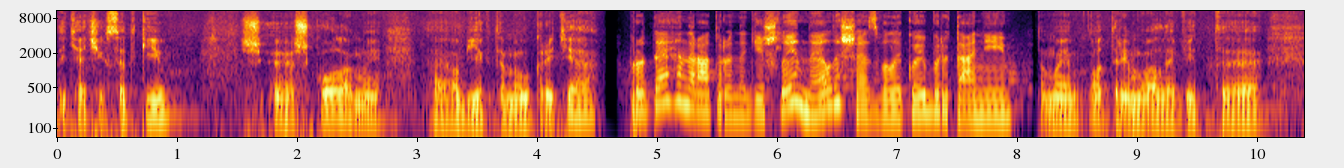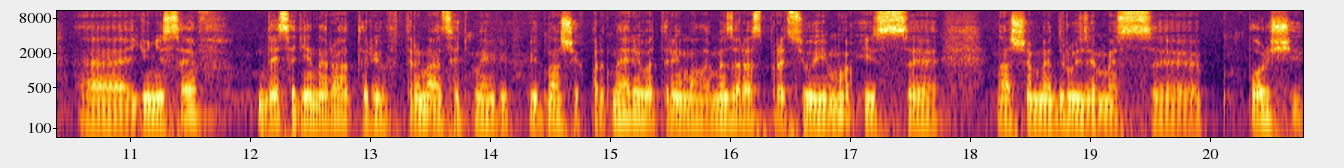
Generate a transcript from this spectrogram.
дитячих садків, е, школами, е, об'єктами укриття. Проте генератори надійшли не лише з Великої Британії. Ми отримували від ЮНІСЕФ 10 генераторів, 13 ми від наших партнерів отримали. Ми зараз працюємо із е, нашими друзями з е, Польщі.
